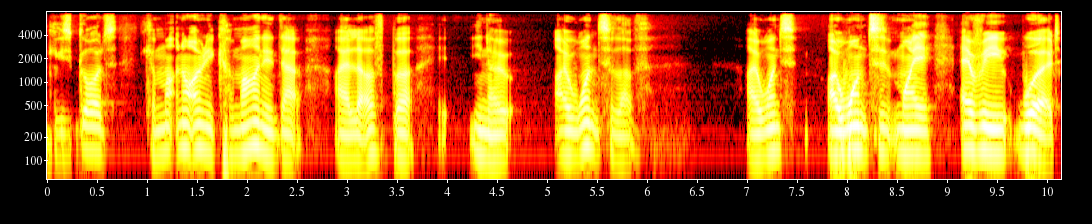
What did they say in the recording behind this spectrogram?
because God com- not only commanded that I love, but you know, I want to love. I want I want my every word,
